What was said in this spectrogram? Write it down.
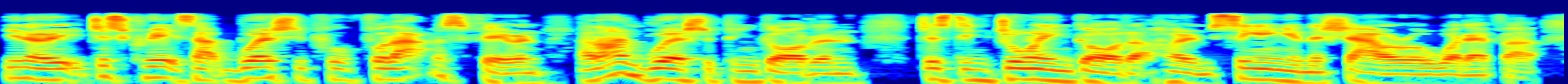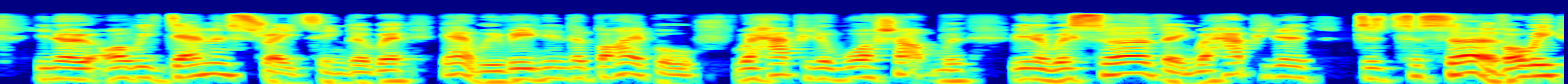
you know, it just creates that worshipful atmosphere. And, and I'm worshiping God and just enjoying God at home, singing in the shower or whatever you know, are we demonstrating that we're, yeah, we're reading the Bible. We're happy to wash up with, you know, we're serving. We're happy to, to, to serve. Are we,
